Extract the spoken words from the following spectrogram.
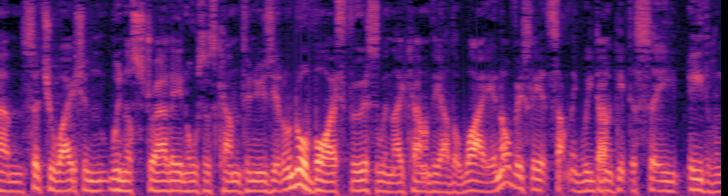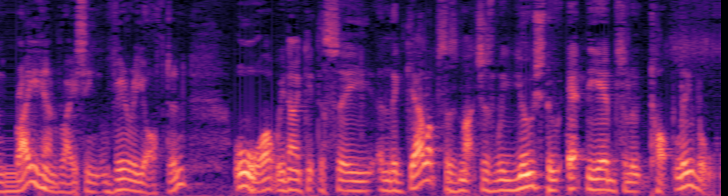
um, situation when Australian horses come to New Zealand, or vice versa when they come the other way. And obviously, it's something we don't get to see either in greyhound racing very often or we don't get to see in the gallops as much as we used to at the absolute top level.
